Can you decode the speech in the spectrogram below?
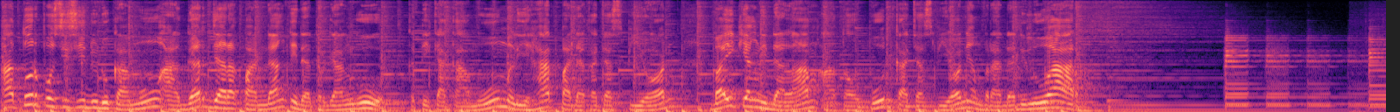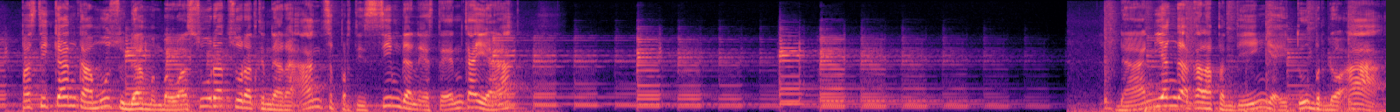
Atur posisi duduk kamu agar jarak pandang tidak terganggu ketika kamu melihat pada kaca spion, baik yang di dalam ataupun kaca spion yang berada di luar. Pastikan kamu sudah membawa surat-surat kendaraan seperti SIM dan STNK ya. Dan yang gak kalah penting yaitu berdoa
